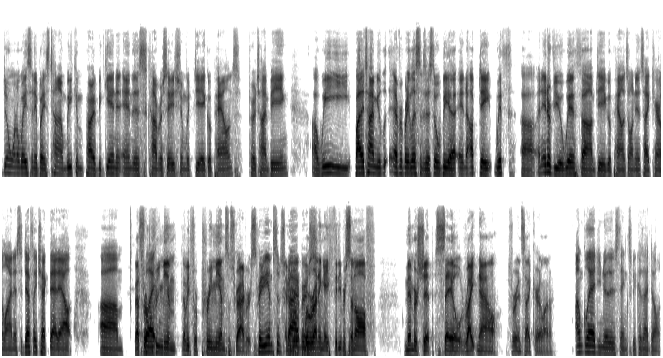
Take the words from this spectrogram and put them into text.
don't want to waste anybody's time, we can probably begin and end this conversation with Diego Pounds for the time being. Uh, we, by the time you everybody listens to this, there will be a, an update with uh, an interview with um, Diego Pounds on Inside Carolina. So definitely check that out. Um, That's for premium. That'll be for premium subscribers. Premium subscribers. We're, we're running a fifty percent off membership sale right now for Inside Carolina. I'm glad you know those things because I don't.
